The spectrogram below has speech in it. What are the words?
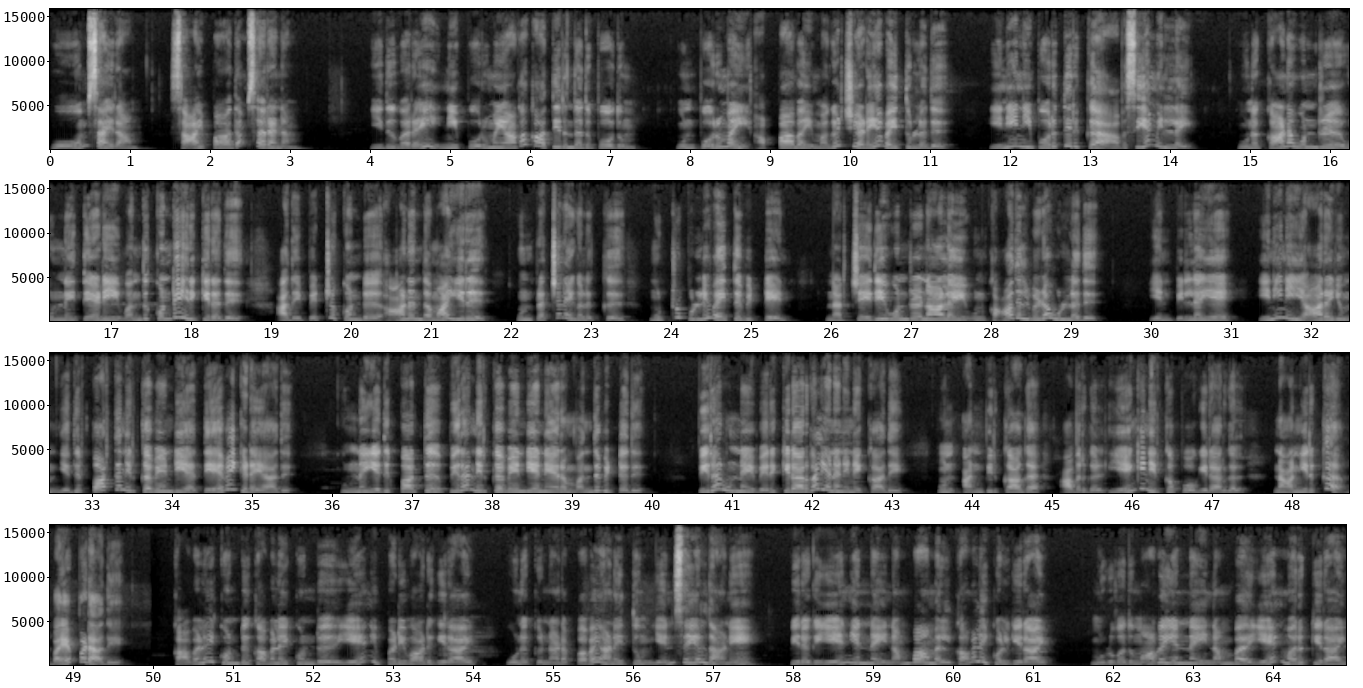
ஓம் சாய்ராம். சாய்பாதம் சரணம். இதுவரை நீ பொறுமையாக காத்திருந்தது போதும். உன் பொறுமை அப்பாவை மகிழ்ச்சியடைய வைத்துள்ளது. இனி நீ பொறுத்திருக்க அவசியம் இல்லை உனக்கான ஒன்று உன்னை தேடி வந்து கொண்டே இருக்கிறது. அதை பெற்றுக்கொண்டு ஆனந்தமாய் இரு. உன் பிரச்சனைகளுக்கு முற்றுப்புள்ளி வைத்து விட்டேன் நற்செய்தி ஒன்று நாளை உன் காதில் விழ உள்ளது. என் பிள்ளையே இனி நீ யாரையும் எதிர்பார்த்து நிற்க வேண்டிய தேவை கிடையாது. உன்னை எதிர்பார்த்து பிறர் நிற்க வேண்டிய நேரம் வந்துவிட்டது. பிறர் உன்னை வெறுக்கிறார்கள் என நினைக்காதே. உன் அன்பிற்காக அவர்கள் ஏங்கி நிற்கப் போகிறார்கள். நான் இருக்க பயப்படாதே. கவலை கொண்டு கவலை கொண்டு ஏன் இப்படி வாடுகிறாய்? உனக்கு நடப்பவை அனைத்தும் என் செயல்தானே. பிறகு ஏன் என்னை நம்பாமல் கவலை கொள்கிறாய்? முழுவதுமாக என்னை நம்ப ஏன் மறுக்கிறாய்?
